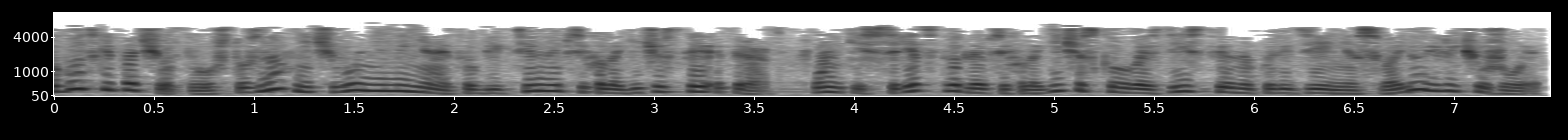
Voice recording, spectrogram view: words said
Выгодский подчеркивал, что знак ничего не меняет в объективной психологической операции. Он есть средство для психологического воздействия на поведение свое или чужое,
